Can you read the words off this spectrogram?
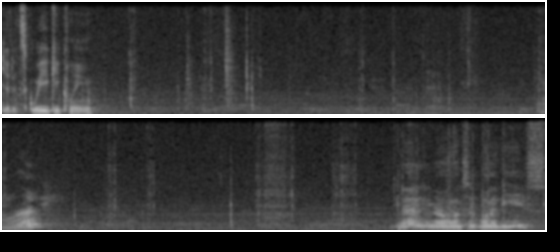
Get it squeaky clean. Alright. Then you're going to want to take one of these.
